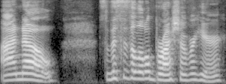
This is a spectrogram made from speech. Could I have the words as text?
I know. So this is a little brush over here.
